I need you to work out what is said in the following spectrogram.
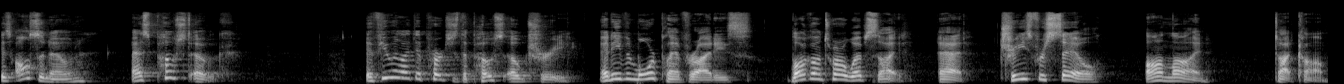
is also known as post oak. If you would like to purchase the post oak tree and even more plant varieties, log on to our website at treesforsaleonline.com.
